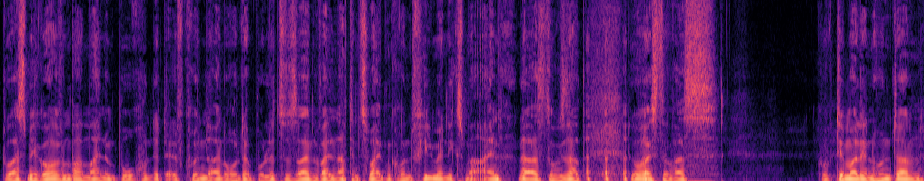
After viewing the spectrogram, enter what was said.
Du hast mir geholfen bei meinem Buch 111 Gründe, ein roter Bulle zu sein, weil nach dem zweiten Grund fiel mir nichts mehr ein. Da hast du gesagt, du weißt du was, guck dir mal den Hund an,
